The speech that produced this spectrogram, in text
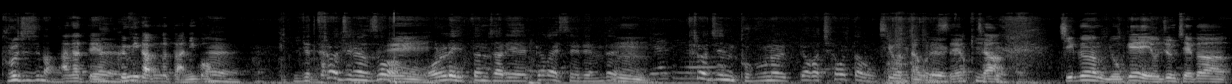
부러지진 않아요. 않았대요. 예. 금이 가는 것도 아니고. 예. 이게 틀어지면서 예. 원래 있던 자리에 뼈가 있어야 되는데 음, 틀어진 부분을 뼈가 채웠다고 채웠다고 예, 그랬어요? 그렇게 자. 얘기했어요. 지금 요게 요즘 제가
